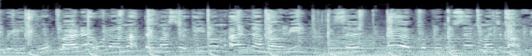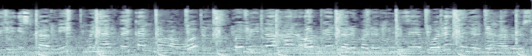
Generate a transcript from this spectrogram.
begitu, para ulama termasuk Imam Al-Nabawi serta keputusan Majma' Fiqh Islami menyatakan bahawa pemindahan organ daripada khinzir boleh menjadi harus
